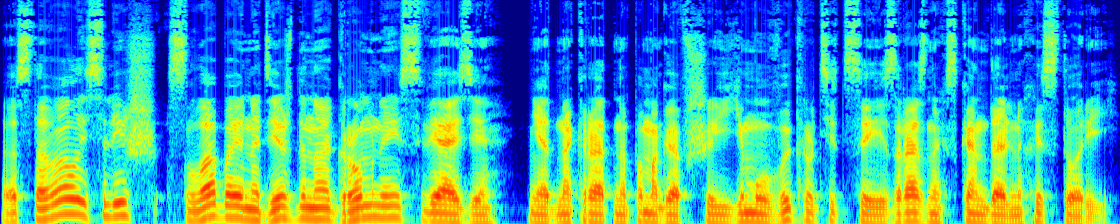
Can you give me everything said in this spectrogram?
Оставалась лишь слабая надежда на огромные связи, неоднократно помогавшие ему выкрутиться из разных скандальных историй.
